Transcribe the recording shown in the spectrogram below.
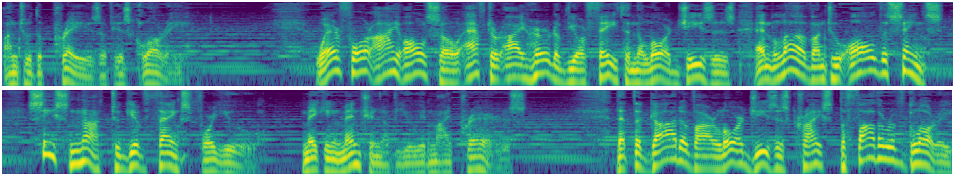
unto the praise of his glory. Wherefore I also, after I heard of your faith in the Lord Jesus, and love unto all the saints, cease not to give thanks for you, making mention of you in my prayers that the God of our Lord Jesus Christ, the Father of glory,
